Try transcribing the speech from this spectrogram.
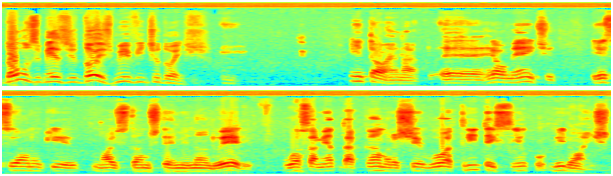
12 meses de 2022? Então, Renato, é, realmente, esse ano que nós estamos terminando ele, o orçamento da Câmara chegou a 35 milhões.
